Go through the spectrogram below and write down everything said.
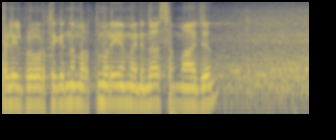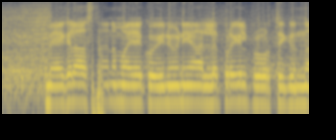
പള്ളിയിൽ പ്രവർത്തിക്കുന്ന മർത്തുമറിയം വനിതാ സമാജം മേഖലാസ്ഥാനമായ കൊയിനോണിയ അല്ലപ്രയിൽ പ്രവർത്തിക്കുന്ന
